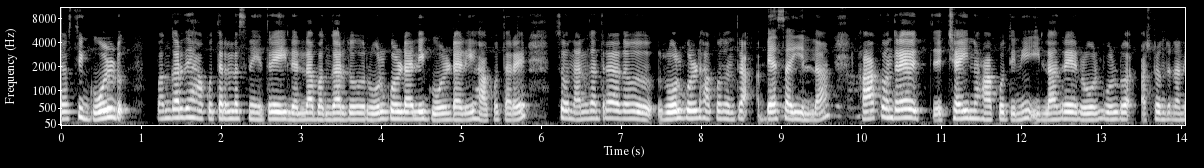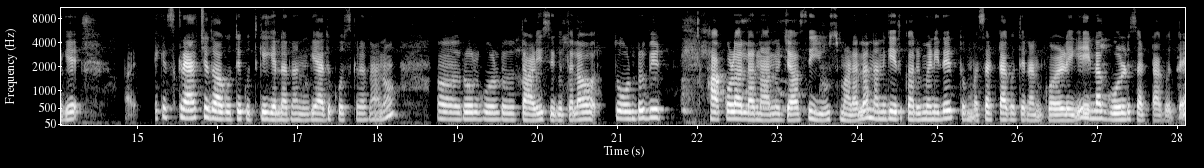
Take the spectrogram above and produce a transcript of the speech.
ಜಾಸ್ತಿ ಗೋಲ್ಡ್ ಬಂಗಾರದೇ ಹಾಕೋತಾರಲ್ಲ ಸ್ನೇಹಿತರೆ, ಇಲ್ಲೆಲ್ಲ ಬಂಗಾರದು ರೋಲ್ ಗೋಲ್ಡಲ್ಲಿ ಗೋಲ್ಡಲ್ಲಿ ಹಾಕೋತಾರೆ. ಸೊ ನನಗಂತ್ರ ಅದು ರೋಲ್ ಗೋಲ್ಡ್ ಹಾಕೋದಂತ್ರ ಅಭ್ಯಾಸ ಇಲ್ಲ. ಹಾಕೊಂಡ್ರೆ ಚೈನ್ ಹಾಕೋತೀನಿ, ಇಲ್ಲಾಂದರೆ ರೋಲ್ ಗೋಲ್ಡ್ ಅಷ್ಟೊಂದು ನನಗೆ, ಯಾಕೆ ಸ್ಕ್ರ್ಯಾಚ್ ಅದು ಆಗುತ್ತೆ ಕುತ್ತಿಗೆಗೆಲ್ಲ ನನಗೆ, ಅದಕ್ಕೋಸ್ಕರ ನಾನು ರೋಲ್ ಗೋಲ್ಡ್ ತಾಳಿ ಸಿಗುತ್ತಲ್ಲ. ತೊಗೊಂಡ್ರು ಭೀ ಹಾಕೊಳ್ಳಲ್ಲ ನಾನು, ಜಾಸ್ತಿ ಯೂಸ್ ಮಾಡಲ್ಲ. ನನಗೆ ಇದು ಕರಿಮಣಿದೆ ತುಂಬ ಸೆಟ್ ಆಗುತ್ತೆ ನನ್ನ ಕೊಳ್ಳಿಗೆ ಇಲ್ಲ ಗೋಲ್ಡ್ ಸೆಟ್ ಆಗುತ್ತೆ.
